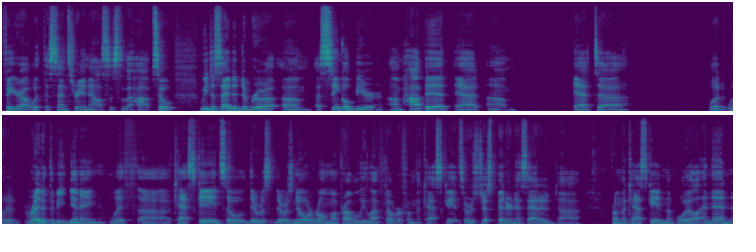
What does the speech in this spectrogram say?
figure out with the sensory analysis of the hop. So we decided to brew a, um, a single beer, um, hop it at um, at uh, what what right at the beginning with uh, Cascade. So there was there was no aroma probably left over from the Cascades. There was just bitterness added. Uh, from the cascade and the boil and then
